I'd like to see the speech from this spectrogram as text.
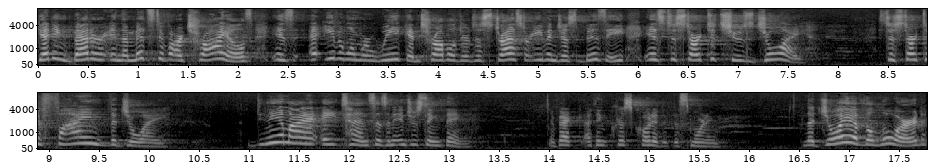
getting better in the midst of our trials is, even when we're weak and troubled or distressed or even just busy, is to start to choose joy. It's to start to find the joy. Nehemiah 8:10 says an interesting thing. In fact, I think Chris quoted it this morning. The joy of the Lord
